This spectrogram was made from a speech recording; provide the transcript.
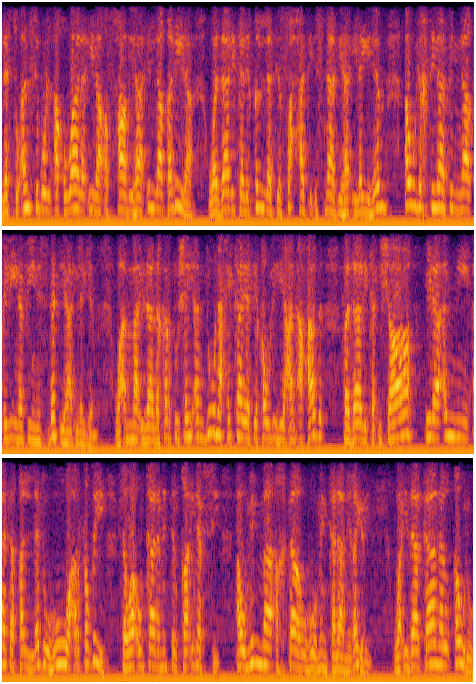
لست أنسب الأقوال إلى أصحابها إلا قليلا وذلك لقلة صحة إسنادها إليهم أو لاختلاف الناقلين في نسبتها إليهم. وأما إذا ذكرت شيئا دون حكاية قوله عن أحد فذلك إشارة إلى أني أتقلده وأرتضيه سواء كان من تلقاء نفسي أو مما أختاره من كلام غيري. وإذا كان القول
